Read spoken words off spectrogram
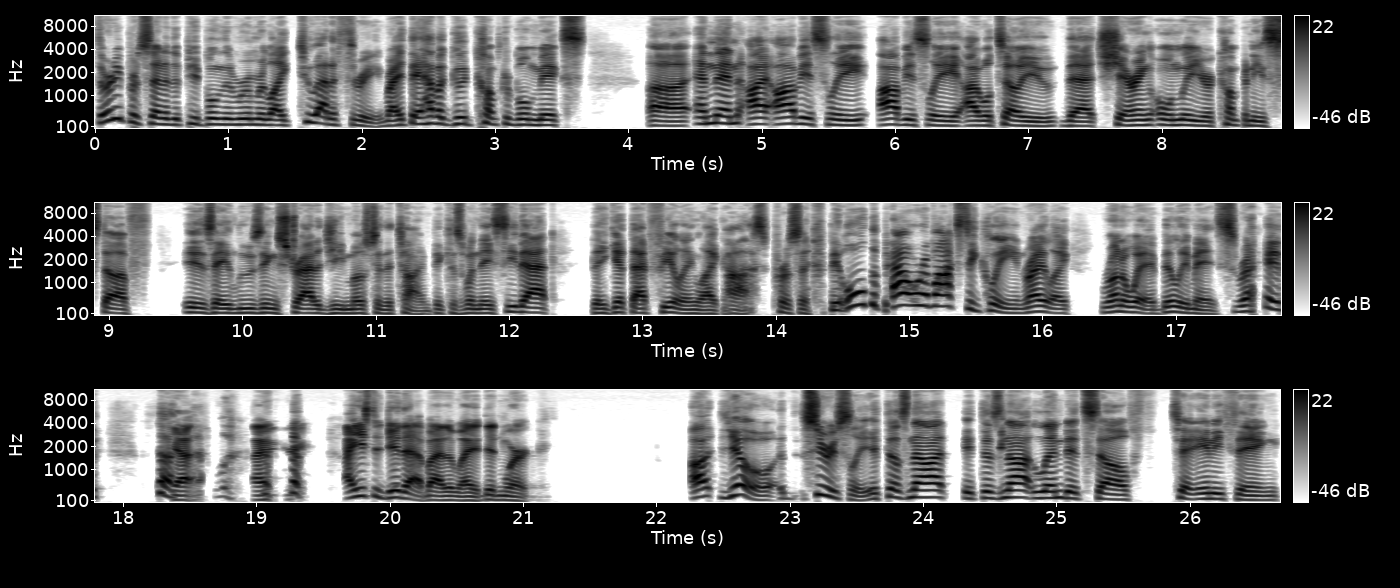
30% of the people in the room are like two out of three right? They have a good comfortable mix. Uh, and then i obviously obviously i will tell you that sharing only your company's stuff is a losing strategy most of the time because when they see that they get that feeling like ah this person behold the power of OxiClean right? Like run away billy mays right? Yeah I, I used to do that by the way. It didn't work uh, yo, seriously, it does not it does not lend itself to anything.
